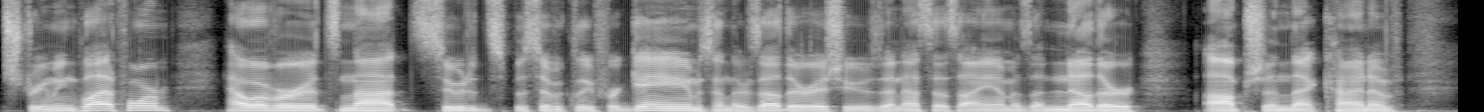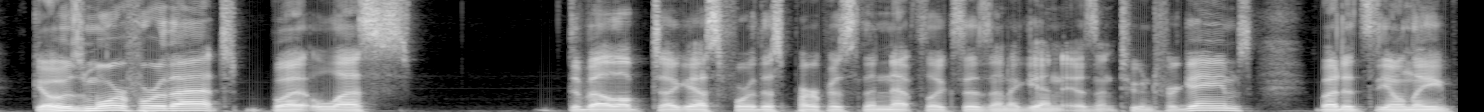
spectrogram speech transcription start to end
streaming platform. However, it's not suited specifically for games and there's other issues and SSIM is another option that kind of goes more for that, but less developed, I guess, for this purpose than Netflix is, and again, isn't tuned for games, but it's the only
